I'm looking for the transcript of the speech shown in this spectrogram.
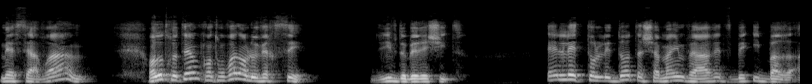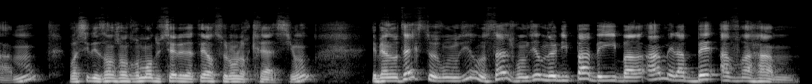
mais c'est Abraham. En d'autres termes, quand on voit dans le verset du livre de Bereshit, Voici les engendrements du ciel et de la terre selon leur création. Eh bien, nos textes vont dire, nos sages vont dire, ne lis pas Be'ibaram, mais la Be'avraham.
